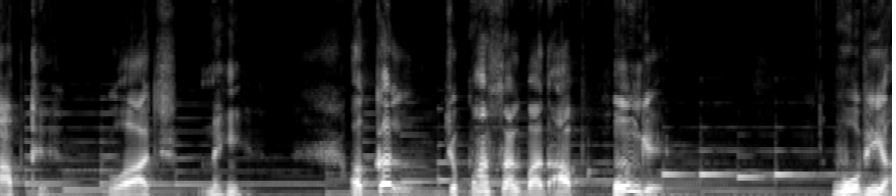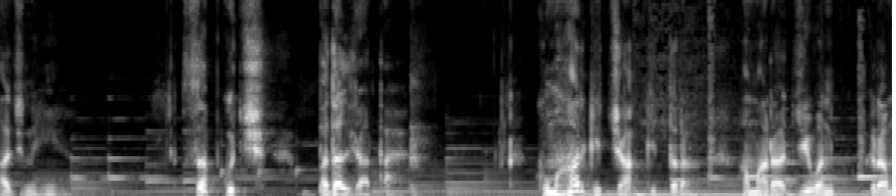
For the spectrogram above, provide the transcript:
आप थे, वो आज नहीं है। और कल, जो पाँच साल बाद आप होंगे, वो भी आज नहीं है। सब कुछ बदल जाता है। कुम्हार की चाक की तरह हमारा जीवन क्रम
